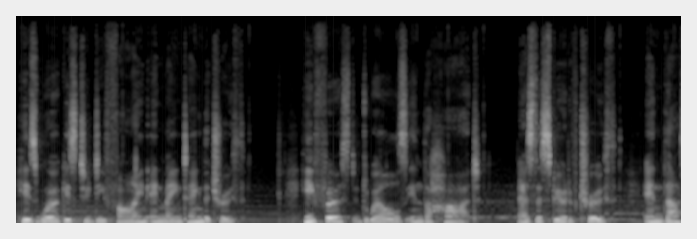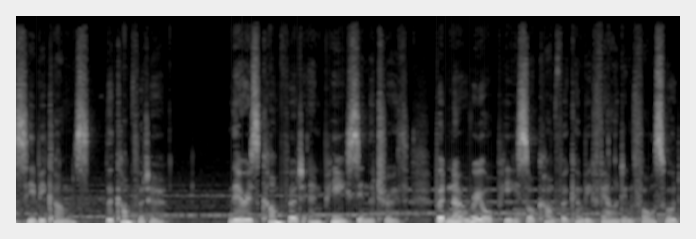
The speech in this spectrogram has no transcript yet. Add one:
His work is to define and maintain the truth. He first dwells in the heart as the Spirit of truth, and thus he becomes the Comforter. There is comfort and peace in the truth, but no real peace or comfort can be found in falsehood.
